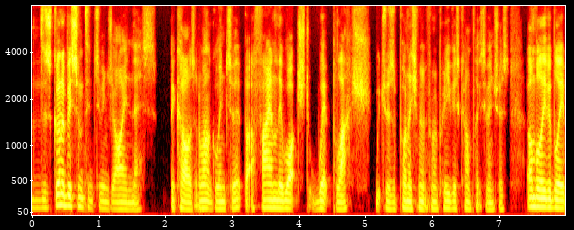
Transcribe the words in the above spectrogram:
there's going to be something to enjoy in this. Because and I won't go into it, but I finally watched Whiplash, which was a punishment from a previous conflict of interest. Unbelievably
